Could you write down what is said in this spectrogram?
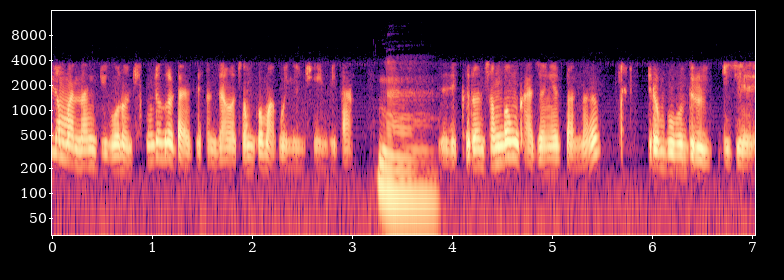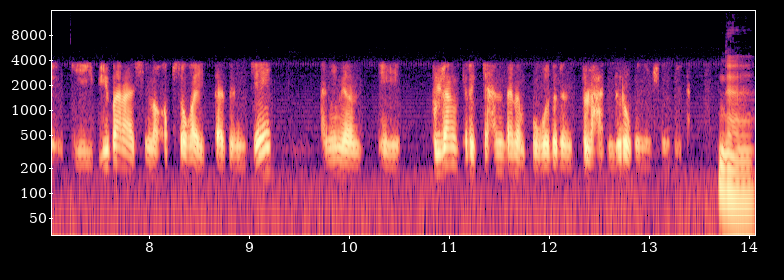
인력만 남기고는 총력을 다해서 현장을 점검하고 있는 중입니다. 네. 이제 그런 점검 과정에서는 이런 부분들을 이제 이 위반하시는 업소가 있다든지 아니면 이 불량스럽게 한다는 보고들은 별로 안 들어오는 중입니다. 네.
